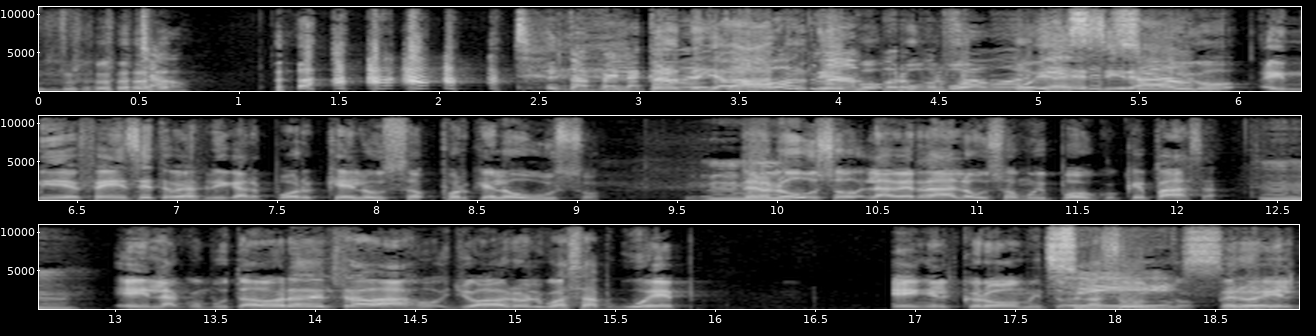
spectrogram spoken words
Chao. Tapé la cama de tiempo. por, por vo- favor, Voy a decir excepción. algo en mi defensa y te voy a explicar por qué lo uso. Por qué lo uso. Pero lo uso, la verdad, lo uso muy poco. ¿Qué pasa? En la computadora del trabajo, yo abro el WhatsApp web en el Chrome y todo el asunto. sí. Pero el,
